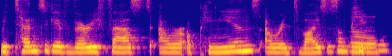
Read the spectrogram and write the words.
we tend to give very fast our opinions, our advices on Mm, people.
